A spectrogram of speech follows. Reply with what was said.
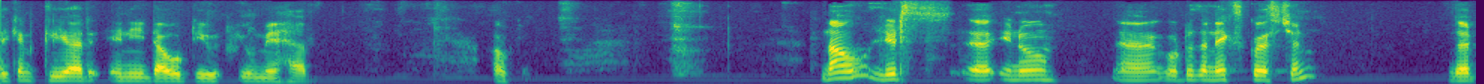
I can clear any doubt you, you may have. Okay. Now let's uh, you know uh, go to the next question. That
